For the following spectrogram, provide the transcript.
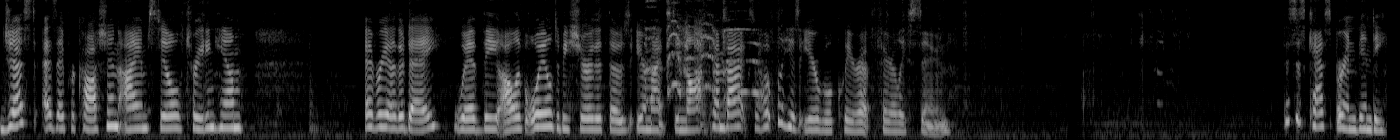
just as a precaution, I am still treating him every other day with the olive oil to be sure that those ear mites do not come back. So hopefully his ear will clear up fairly soon. This is Casper and Bendy.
